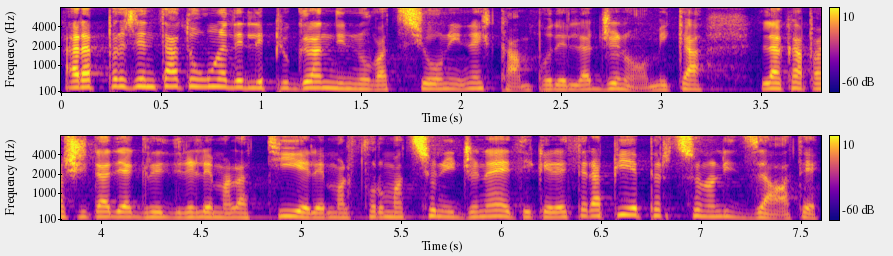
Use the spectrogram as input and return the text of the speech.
ha rappresentato una delle più grandi innovazioni innovazioni nel campo della genomica, la capacità di aggredire le malattie, le malformazioni genetiche, le terapie personalizzate,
